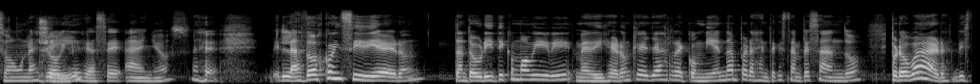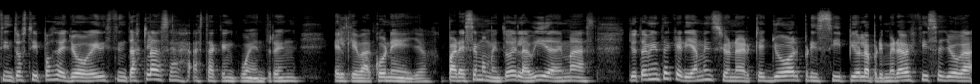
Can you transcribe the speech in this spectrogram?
son unas sí. desde hace años. Las dos coincidieron tanto Briti como Vivi me dijeron que ellas recomiendan para gente que está empezando probar distintos tipos de yoga y distintas clases hasta que encuentren el que va con ellas. Para ese momento de la vida, además. Yo también te quería mencionar que yo al principio, la primera vez que hice yoga,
